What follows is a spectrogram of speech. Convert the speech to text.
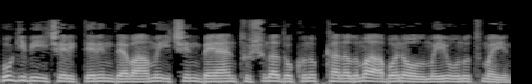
Bu gibi içeriklerin devamı için beğen tuşuna dokunup kanalıma abone olmayı unutmayın.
